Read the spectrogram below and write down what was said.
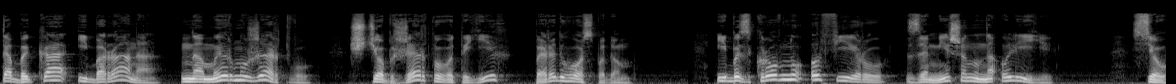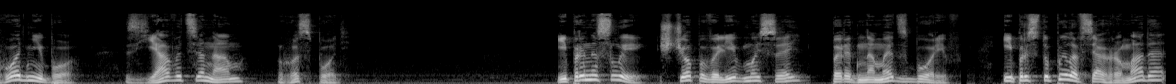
та бика і барана на мирну жертву, щоб жертвувати їх перед Господом, і безкровну офіру, замішану на олії. Сьогодні бо з'явиться нам Господь. І принесли, що повелів Мойсей перед намет зборів, і приступила вся громада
